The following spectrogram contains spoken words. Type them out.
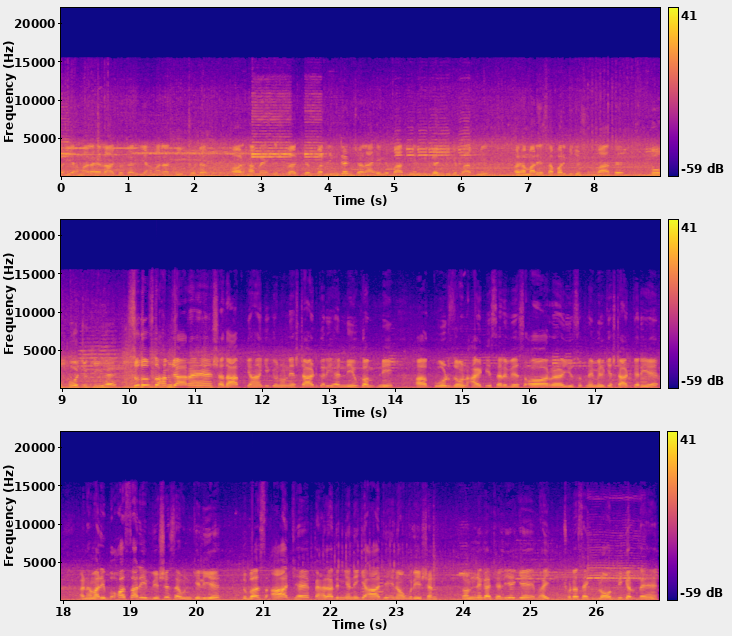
और ये हमारा है राज होटल, ये हमारा दीप होटल, और हम इस वक्त बर्लिंगटन चौराहे के पास में गंज के पास में। और हमारे सफ़र की जो शुरुआत है, वो हो चुकी है। तो दोस्तों, हम जा रहे हैं शदाब के यहाँ, क्योंकि उन्होंने स्टार्ट करी है new company code zone IT service और यूसुफ ने मिलके स्टार्ट करी है। एंड हमारी बहुत सारी विशेष है उनके लिए। तो बस, आज है पहला दिन, यानी कि आज है इनाग्रेशन तो हमने कहा, चलिए कि भाई, छोटा सा एक ब्लॉग भी करते हैं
